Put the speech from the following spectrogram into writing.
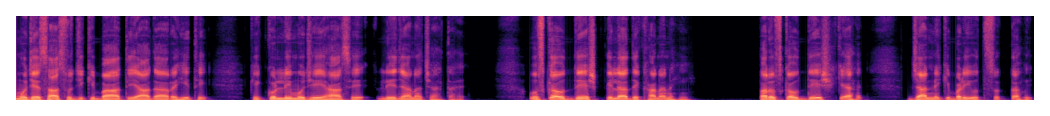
मुझे सासू जी की बात याद आ रही थी कि कुल्ली मुझे यहाँ से ले जाना चाहता है। उसका उद्देश्य किला दिखाना नहीं, पर उसका उद्देश्य क्या है, जानने की बड़ी उत्सुकता हुई।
